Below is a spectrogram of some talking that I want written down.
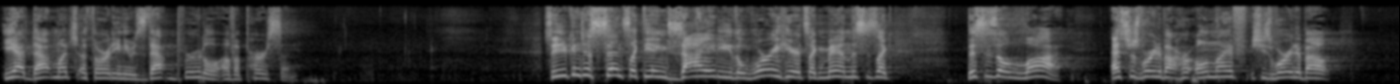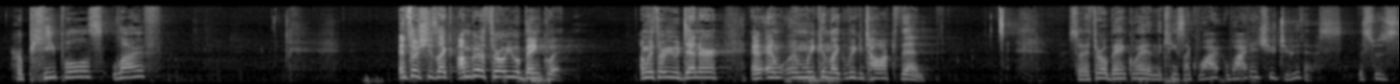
He had that much authority and he was that brutal of a person. So you can just sense like the anxiety, the worry here. It's like, man, this is like, this is a lot. Esther's worried about her own life, she's worried about her people's life. And so she's like, I'm gonna throw you a banquet. I'm gonna throw you a dinner, and, and, and, we can like we can talk then. So they throw a banquet, and the king's like, why, why did you do this? This was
